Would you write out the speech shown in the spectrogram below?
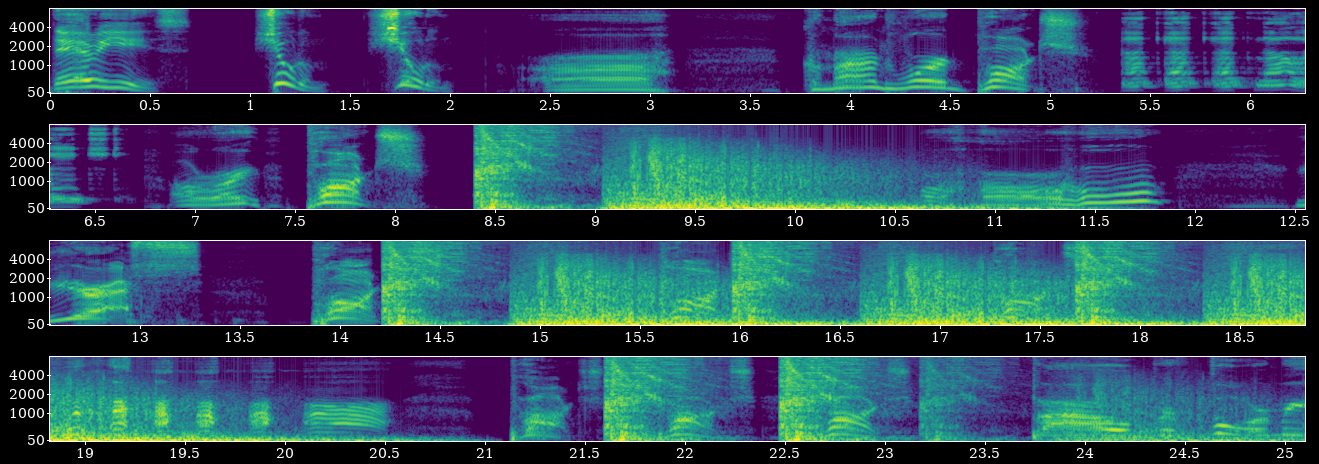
There he is. Shoot him. Shoot him. Uh, command word punch. ac- ac- acknowledged. Alright, punch! Oh, yes! Punch! Punch! Punch! punch! Punch! Punch! Bow before me,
